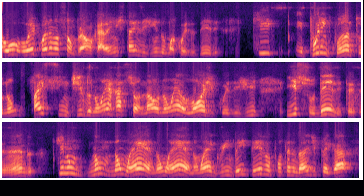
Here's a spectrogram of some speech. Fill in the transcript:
o, o Equanimous Brown, cara, a gente tá exigindo uma coisa dele que, por enquanto, não faz sentido, não é racional, não é lógico exigir isso dele, tá entendendo? Porque não, não, não é, não é, não é. Green Bay teve a oportunidade de pegar,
